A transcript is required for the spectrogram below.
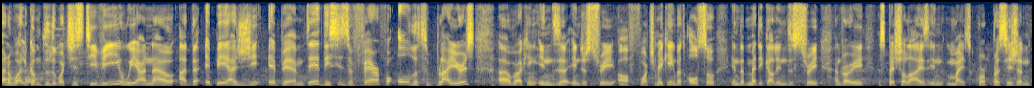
and welcome to the Watches TV. We are now at the EPHJ EPMT. This is a fair for all the suppliers uh, working in the industry of watchmaking, but also in the medical industry and very specialized in micro precision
